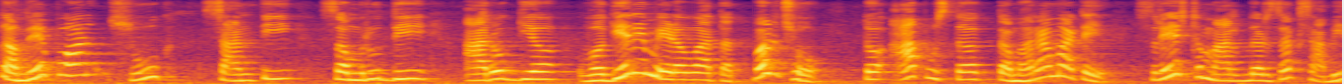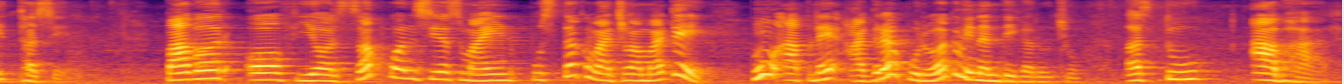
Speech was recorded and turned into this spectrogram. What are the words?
તમે પણ સુખ, શાંતિ, સમૃદ્ધિ, આરોગ્ય વગેરે મેળવવા તત્પર છો, તો આ પુસ્તક તમારા માટે શ્રેષ્ઠ માર્ગદર્શક સાબિત થશે. Power of your subconscious mind પુસ્તક વાંચવા માટે હું આપને આગ્રહપૂર્વક વિનંતી કરું છું. અસ્તુ, આભાર.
